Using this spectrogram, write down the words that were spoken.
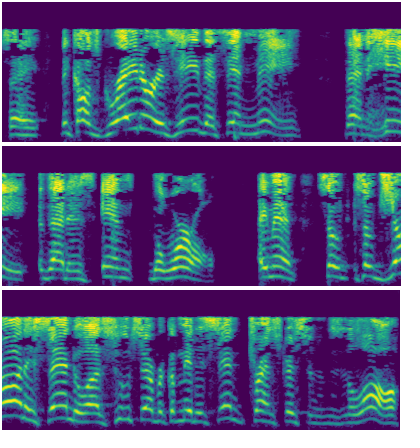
Say, because greater is he that's in me than he that is in the world. Amen. So, so John is saying to us, whosoever committed sin transgresses the law,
